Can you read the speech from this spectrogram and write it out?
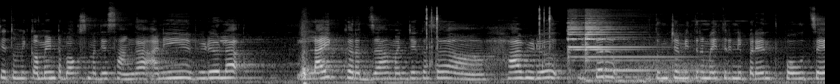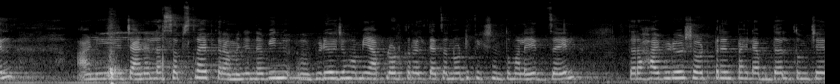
ते तुम्ही कमेंट बॉक्समध्ये सांगा आणि व्हिडिओला लाईक करत जा. म्हणजे कसं हा व्हिडिओ इतर तुमच्या मित्रमैत्रिणीपर्यंत पोहोचेल. आणि चॅनलला सबस्क्राईब करा. म्हणजे नवीन व्हिडिओ जेव्हा मी अपलोड करेल त्याचं नोटिफिकेशन तुम्हाला येत जाईल. तर हा व्हिडिओ शेवटपर्यंत पाहिल्याबद्दल तुमचे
